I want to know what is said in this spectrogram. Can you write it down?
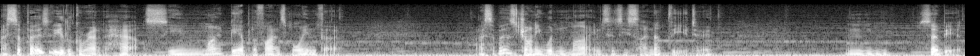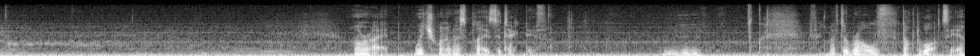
I suppose if you look around the house, you might be able to find some more info. I suppose Johnny wouldn't mind since he signed up for you two. Hmm, so be it. Alright, which one of us plays detective? Hmm, have to roll Dr. Watts here.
